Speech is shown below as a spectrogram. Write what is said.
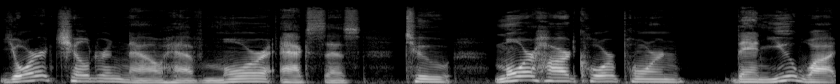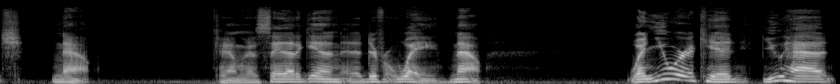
Your children now have more access to more hardcore porn than you watch now. Okay, I'm going to say that again in a different way. Now, when you were a kid, you had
